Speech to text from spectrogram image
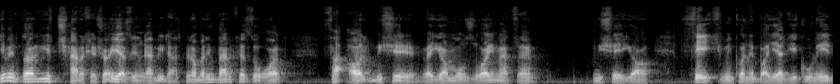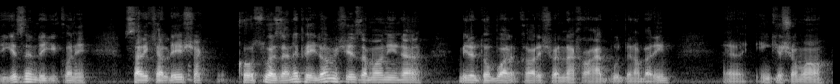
یه مقدار یه چرخشایی از این قبیل هست. بنابراین برخی از اوقات فعال میشه و یا موضوعی مطرح میشه یا فکر می‌کنه باید یه گونه دیگه زندگی کنه. سر کله شک و پیدا میشه. زمانی نه میره دنبال کارش و نخواهد بود. بنابراین اینکه شما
